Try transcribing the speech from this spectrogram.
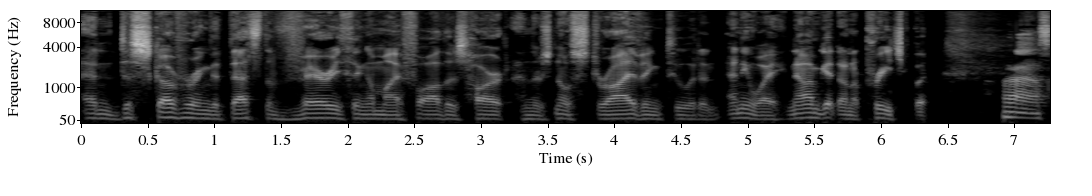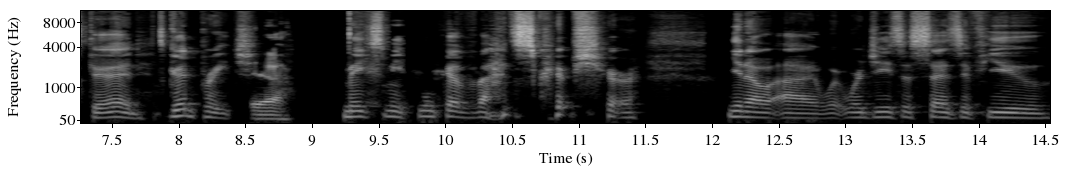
and discovering that that's the very thing of my father's heart and there's no striving to it. And anyway now i'm getting on a preach but that's good. It's good preach. Yeah. Makes me think of that scripture you know uh, where, where jesus says if you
